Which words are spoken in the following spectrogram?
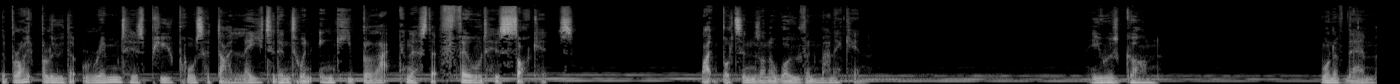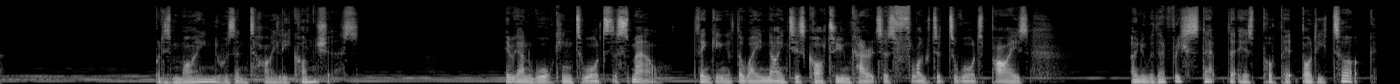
The bright blue that rimmed his pupils had dilated into an inky blackness that filled his sockets, like buttons on a woven mannequin. He was gone. One of them. But his mind was entirely conscious. He began walking towards the smell, thinking of the way 90s cartoon characters floated towards pies. Only with every step that his puppet body took,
